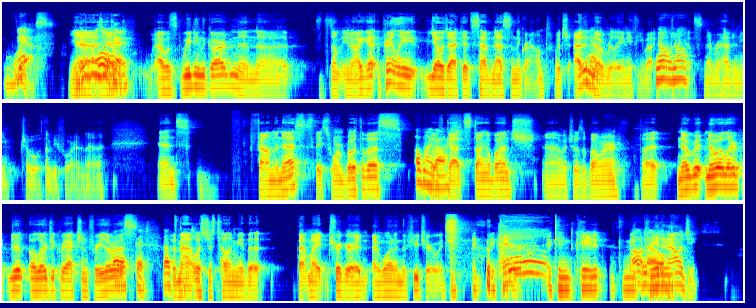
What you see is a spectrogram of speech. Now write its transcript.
What? Yes. Yeah. yeah. Okay. I was weeding the garden and uh, some, you know, I get apparently yellow jackets have nests in the ground, which I didn't yeah. know really anything about no, yellow jackets. No. Never had any trouble with them before, and uh, and found the nest. They swarmed both of us. Oh my both gosh! Got stung a bunch, uh, which was a bummer. But no, no aller- allergic reaction for either oh, of us. That's good. That's but Matt good. was just telling me that that might trigger a, a one in the future, which it, it can. it can create it can make, oh, create an allergy.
